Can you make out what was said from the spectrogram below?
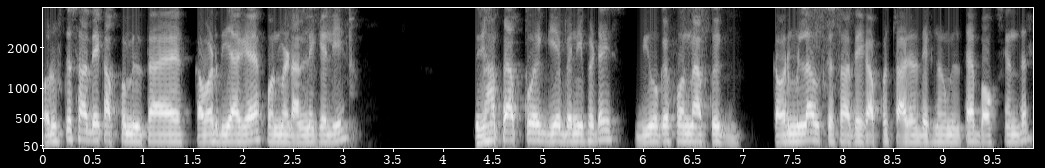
और उसके साथ एक आपको मिलता है कवर दिया गया है फ़ोन में डालने के लिए। तो यहाँ पे आपको एक ये बेनिफिट है, इस वीवो के फ़ोन में आपको एक कवर मिल उसके साथ एक आपको चार्जर देखने को मिलता है बॉक्स के अंदर।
